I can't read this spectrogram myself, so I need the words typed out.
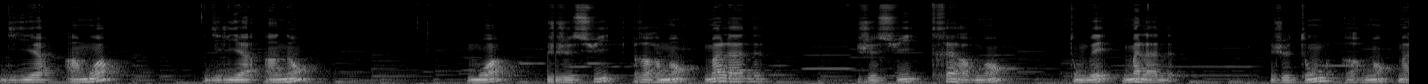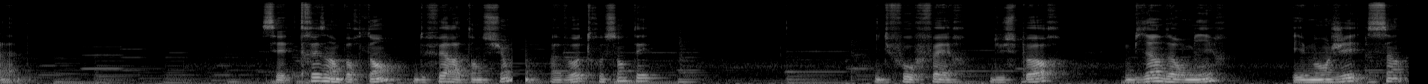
d'il y a un mois, d'il y a un an. Moi, je suis rarement malade. Je suis très rarement tombé malade. Je tombe rarement malade. C'est très important de faire attention à votre santé. Il faut faire du sport, bien dormir et manger sain.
